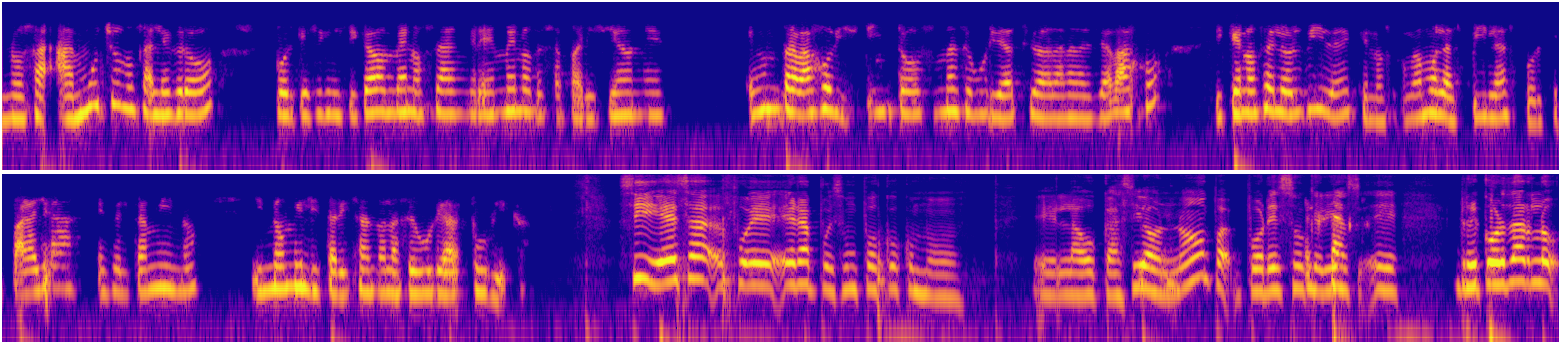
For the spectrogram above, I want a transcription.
nos a muchos nos alegró porque significaba menos sangre, menos desapariciones, un trabajo distinto, una seguridad ciudadana desde abajo y que no se le olvide que nos pongamos las pilas porque para allá es el camino y no militarizando la seguridad pública. Sí, esa fue era pues un poco como eh, la ocasión, ¿no? Por eso querías eh, recordarlo.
